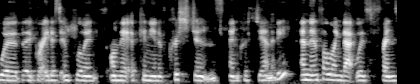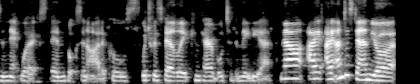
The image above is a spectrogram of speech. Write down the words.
were the greatest influence on their opinion of Christians and Christianity. And then following that was friends and networks, then books and articles, which was fairly comparable to the media. Now, I, I understand your,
